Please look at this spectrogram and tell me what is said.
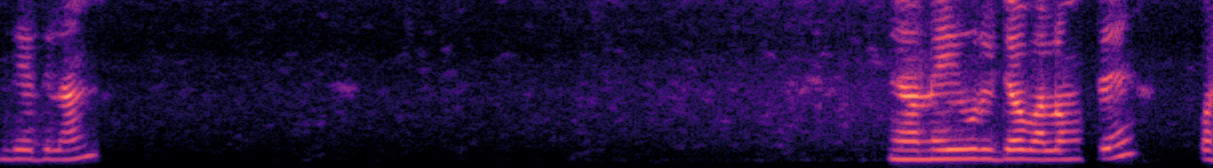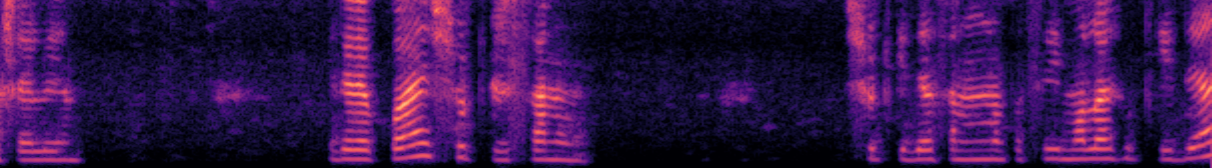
দিয়ে দিলাম। এখন এই উড়িটাও ভালো মতে কষাই লইয়াম। এটা কয় শুটকির সানুন শুটকি দেওয়া সানুন মতাছি মলা শুটকি দেয়া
